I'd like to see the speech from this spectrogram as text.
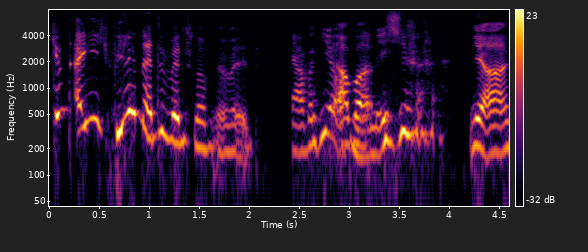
gibt eigentlich viele nette Menschen auf der Welt. Ja, aber hier aber nicht. Ja,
